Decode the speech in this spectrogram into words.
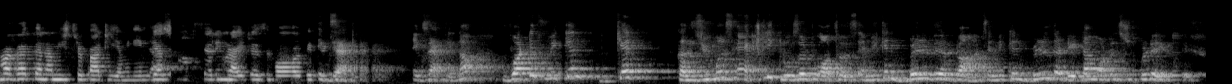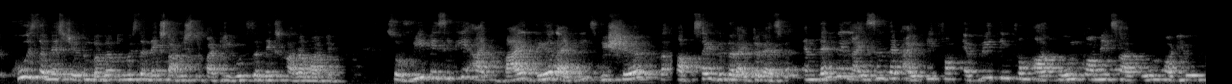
Bhagat and Amish Tripathi. I mean, India's yeah. top-selling writers have all been exactly, exactly. Now, what if we can get consumers actually closer to authors and we can build their brands and we can build the data models to predict who is the next Chetan Bhagat, who is the next Amish Tripathi, who is the next R. Martin. So we basically buy their IPs, we share the upside with the writer as well, and then we license that IP from everything from our own comics, our own audio,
